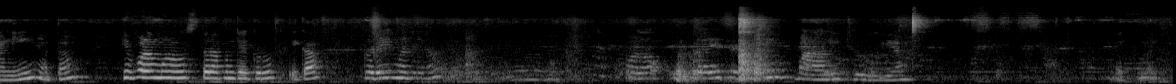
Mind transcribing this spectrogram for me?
आणि आता हे फळं मळूस तर आपण काय करू? एका कढईमध्ये ना फळं उकळायसाठी पाणी ठेवूया. एक मिनिट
